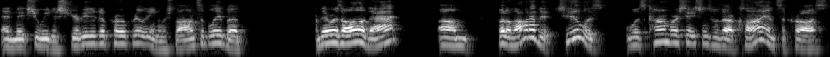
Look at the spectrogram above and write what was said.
and make sure we distribute it appropriately and responsibly." But there was all of that. Um, but a lot of it too was was conversations with our clients across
